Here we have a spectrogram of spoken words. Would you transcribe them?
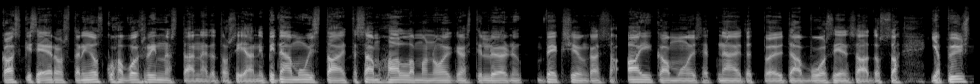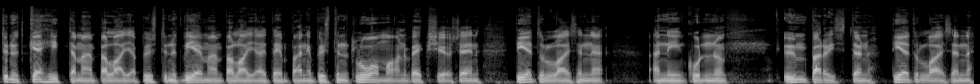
Kaskisen erosta, niin jotkuhan voisi rinnastaa näitä tosiaan. Niin pitää muistaa, että Sam Hallam on oikeasti lyönyt Vexion kanssa aikamoiset näytöt pöytään vuosien saatossa ja pystynyt kehittämään pelaajia, pystynyt viemään pelaajia eteenpäin ja pystynyt luomaan Vexioseen tietynlaisen äh, niin kuin ympäristön, tietynlaisen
